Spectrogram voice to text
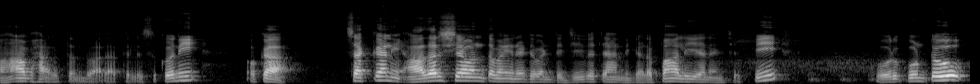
మహాభారతం ద్వారా తెలుసుకొని ఒక చక్కని ఆదర్శవంతమైనటువంటి జీవితాన్ని గడపాలి అని చెప్పి కోరుకుంటూ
